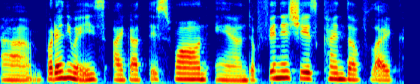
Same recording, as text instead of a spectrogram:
Um, but anyways, I got this one, and the finish is kind of like,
